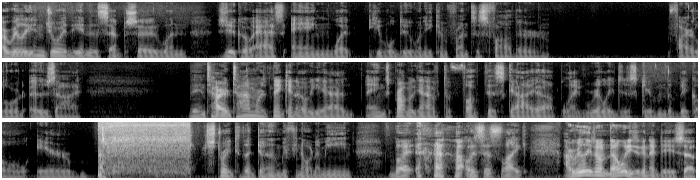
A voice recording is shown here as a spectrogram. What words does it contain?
I really enjoyed the end of this episode when Zuko asks Aang what he will do when he confronts his father, Fire Lord Ozai. The entire time we're thinking, oh yeah, Aang's probably gonna have to fuck this guy up. Like, really just give him the big old air straight to the dome, if you know what I mean. But I was just like, I really don't know what he's gonna do. So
